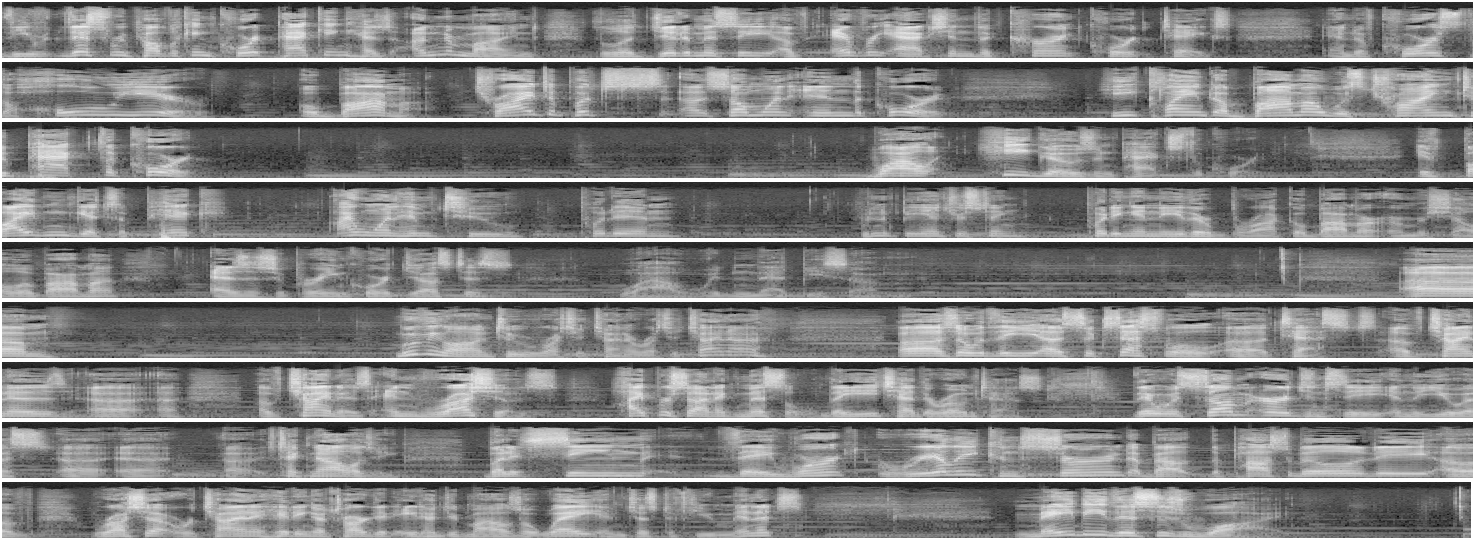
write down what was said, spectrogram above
the, this Republican court packing has undermined the legitimacy of every action the current court takes. And of course, the whole year, Obama tried to put uh, someone in the court. He claimed Obama was trying to pack the court while he goes and packs the court. If Biden gets a pick, I want him to put in, wouldn't it be interesting? Putting in either Barack Obama or Michelle Obama as a Supreme Court justice. Wow, wouldn't that be something? Um, moving on to Russia, China, Russia, China. Uh, so, with the uh, successful uh, tests of China's, uh, uh, of China's and Russia's hypersonic missile, they each had their own tests. There was some urgency in the U.S. Uh, technology, but it seemed they weren't really concerned about the possibility of Russia or China hitting a target 800 miles away in just a few minutes. Maybe this is why.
